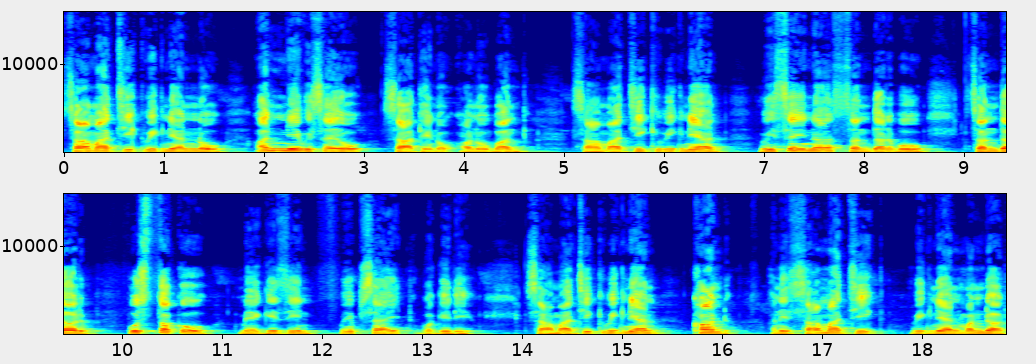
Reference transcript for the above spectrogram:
સામાજિક વિજ્ઞાનનો અન્ય વિષયો સાથેનો અનુબંધ, સામાજિક વિજ્ઞાન વિષયના સંદર્ભો, સંદર્ભ, પુસ્તકો, મેગેઝિન, વેબસાઇટ વગેરે. સામાજિક વિજ્ઞાન ખંડ અને સામાજિક વિજ્ઞાન મંડળ.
